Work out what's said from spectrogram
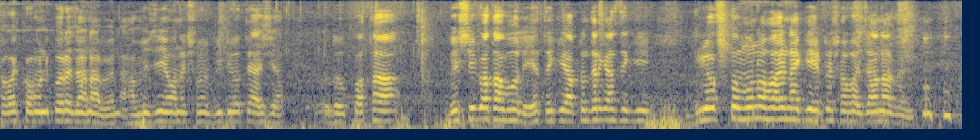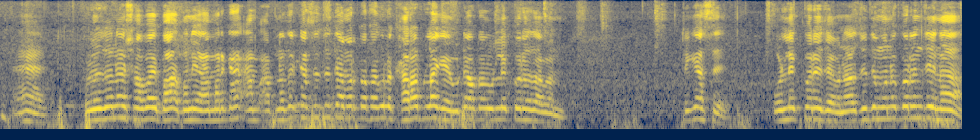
সবাই কমেন্ট করে জানাবেন। আমি যে অনেক সময় ভিডিওতে আসিয়া একটু কথা, বেশি কথা বলি। এতে কি আপনাদের কাছে কি বৃহস্ত মনে হয় নাকি? একটু সবাই জানাবেন। হ্যাঁ। প্রয়োজনে সবাই বা- মানে আমার আপনাদের কাছে যদি আমার কথাগুলো খারাপ লাগে ওটা আপনারা উল্লেখ করে যাবেন। ঠিক আছে? উল্লেখ করে যাবেন। আর যদি মনে করেন যে না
